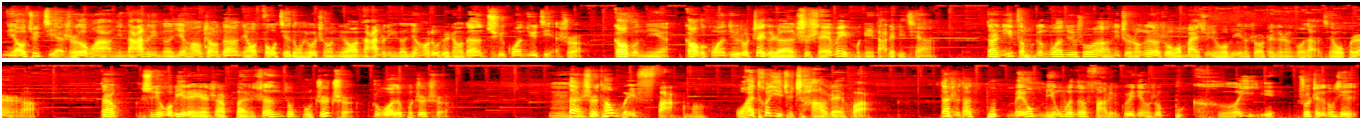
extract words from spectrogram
你要去解释的话，你拿着你的银行账单，你要走解冻流程，你要拿着你的银行流水账单去公安局解释，告诉你，告诉公安局说这个人是谁，为什么给你打这笔钱。但是你怎么跟公安局说呢？你只能跟他说，我卖虚拟货币的时候，这个人给我打的钱我不认识他。但是虚拟货币这件事儿本身就不支持，中国就不支持。嗯，但是它违法吗？我还特意去查了这块儿。但是它不没有明文的法律规定说不可以说这个东西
